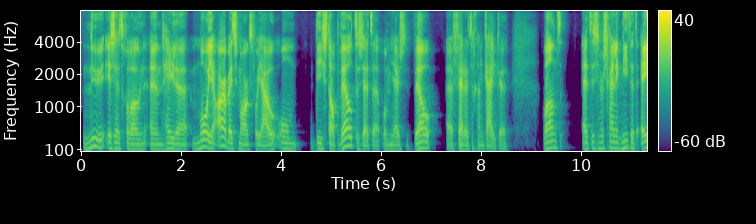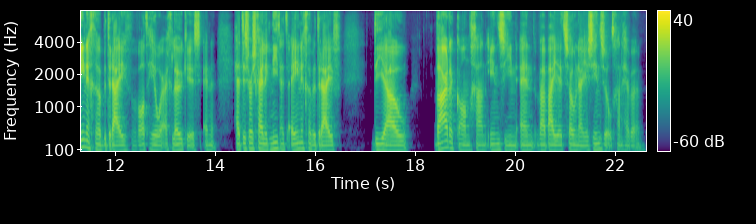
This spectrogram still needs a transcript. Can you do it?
nu is het gewoon een hele mooie arbeidsmarkt voor jou om die stap wel te zetten om juist wel uh, verder te gaan kijken. Want het is waarschijnlijk niet het enige bedrijf wat heel erg leuk is. En het is waarschijnlijk niet het enige bedrijf die jouw waarde kan gaan inzien en waarbij je het zo naar je zin zult gaan hebben.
